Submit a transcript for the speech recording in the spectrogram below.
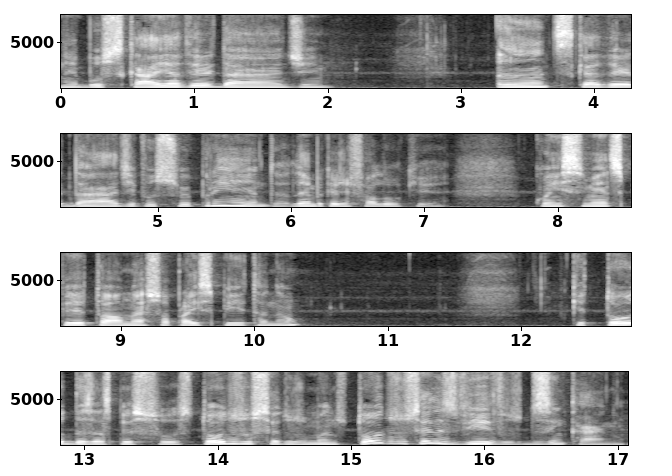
Né? Buscai a verdade antes que a verdade vos surpreenda. Lembra que a gente falou que conhecimento espiritual não é só para espírita, não? Que todas as pessoas, todos os seres humanos, todos os seres vivos desencarnam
